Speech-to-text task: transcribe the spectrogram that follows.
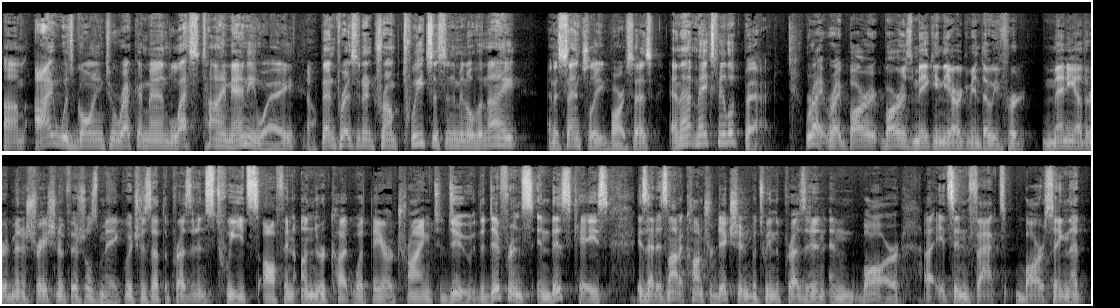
Um, I was going to recommend less time anyway. Yeah. Then President Trump tweets this in the middle of the night, and essentially, Barr says, and that makes me look bad. Right, right. Barr, Barr is making the argument that we've heard many other administration officials make, which is that the president's tweets often undercut what they are trying to do. The difference in this case is that it's not a contradiction between the president and Barr. Uh, it's in fact Barr saying that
